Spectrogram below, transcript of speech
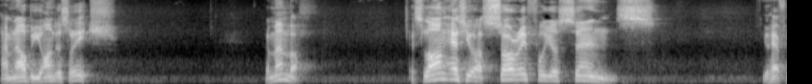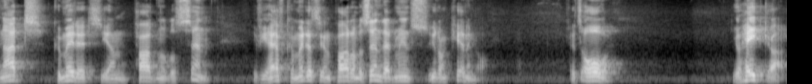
I'm now beyond his reach. Remember, as long as you are sorry for your sins, you have not committed the unpardonable sin. If you have committed the unpardonable sin, that means you don't care anymore. It's over. You hate God.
